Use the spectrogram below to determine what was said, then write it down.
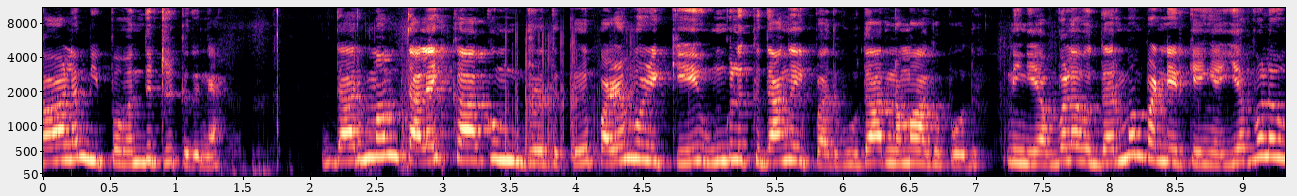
காலம் இப்போ வந்துட்டுருக்குதுங்க தர்மம் தலை காக்கும்ன்றதுக்கு பழமொழிக்கு உங்களுக்கு தாங்க இப்போ அது உதாரணமாக போகுது. நீங்கள் எவ்வளவு தர்மம் பண்ணியிருக்கீங்க எவ்வளவு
